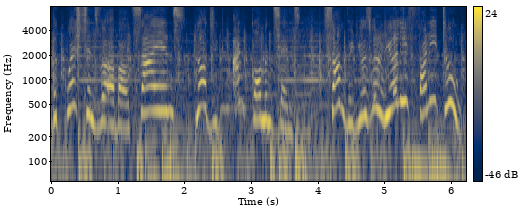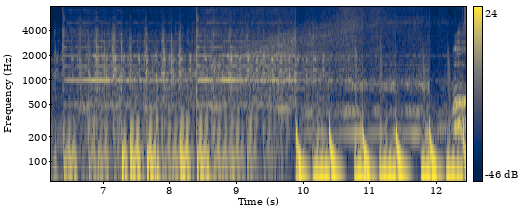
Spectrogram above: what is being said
The questions were about science, logic and common sense. Some videos were really funny too. Which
